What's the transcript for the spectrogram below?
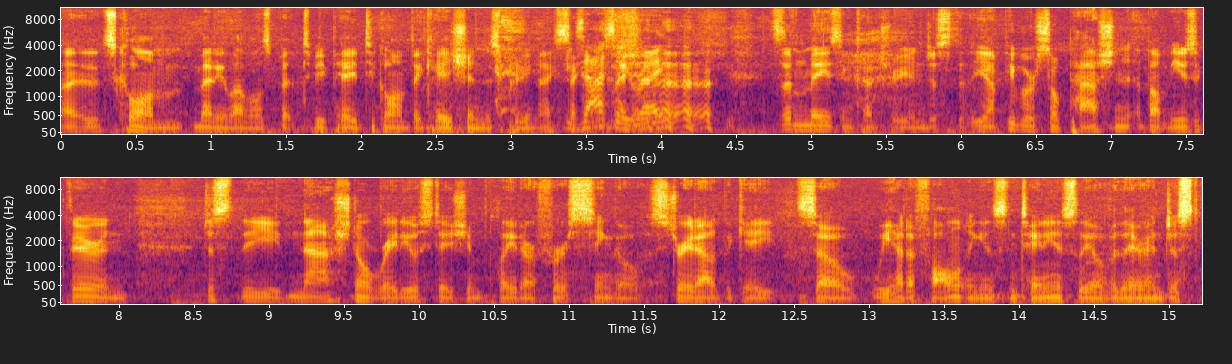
uh, it's cool on many levels, but to be paid to go on vacation is pretty nice. Exactly, right? it's an amazing country, and just yeah, people are so passionate about music there, and just the national radio station played our first single straight out of the gate, so we had a following instantaneously over there, and just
